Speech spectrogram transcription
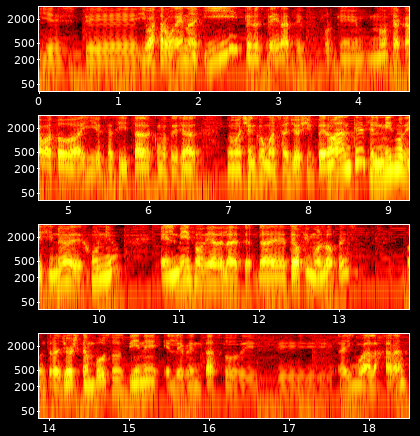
Y este. Y va a estar buena. Y, pero espérate, porque no se acaba todo ahí. O sea, sí está, como te decía, Lomachenko Masayoshi. Pero antes, el mismo 19 de junio, el mismo día de la de Teófimo López, contra George Cambosos, viene el eventazo de, ahí en Guadalajara,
